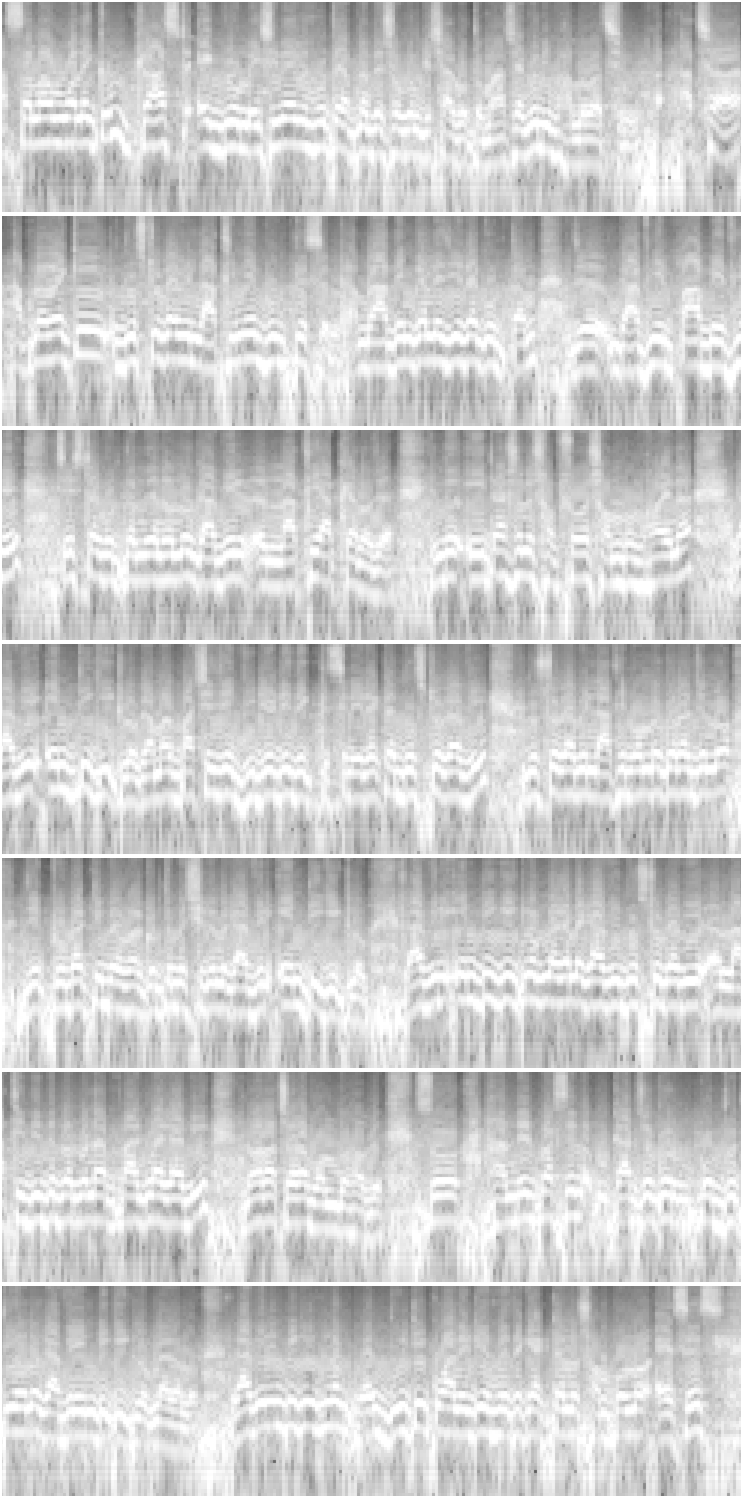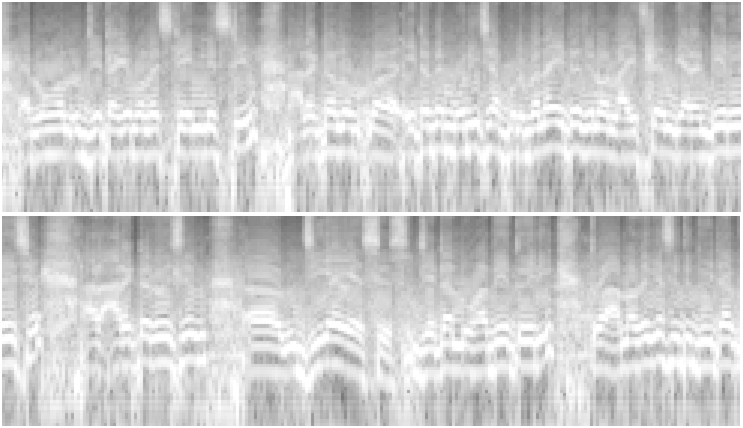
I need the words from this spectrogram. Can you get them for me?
আসসালামু আলাইকুম trust agro machinery হতে আপনাদের সকলকে স্বাগতম। আশা করি ভালো আছেন। আচ্ছা আপনারা কি দুষ্ট গাভীর লাথি নিয়ে ভুগতেছেন? আমরা আদিমকালে যেটা করতাম, যে গাভীর পা বেঁধে চেষ্টা করতাম যেন হলো গাভীর লাথি আটকানো যায়। কিন্তু এটা আসলে সবসময় সম্ভব হয় না। গাভীর এন্টি কিকলক আমার পাশে যে ভিডিওটি দেখতেছেন, এটা একটা দুষ্ট গাভী। দুষ্ট গাভীর লাথি বন্ধ করার জন্য যে প্রোডাক্টটি ব্যবহার করতে হবে, সেটা হলো গাভীর এন্টি কিকলক গাভীর এন্টি কিকলক লাগালে গাভী দুষ্ট গাভী লাথি দিতে পারবে না, পাগলা গাভী, নড়াচড়া বন্ধ হবে। সো হান্ড্রেড পার্সেন্ট কার্যকর পদ্ধতি হলো গাভীর এন্টি কিকলক লাগানো গাভীর এন্টি কিকলক দুইটি কোয়ালিটির হয়ে থাকে। একটা হলো সম্পূর্ণ এসএস এবং হলো যেটাকে বলে স্টেইনলেস স্টিল আরেকটা হলো এটাতে মরিচা পড়বে না। এটার জন্য লাইফ টাইম গ্যারান্টি রয়েছে। আর আরেকটা রয়েছে জিআইএসএস যেটা লোহা দিয়ে তৈরি। তো আমাদের কাছে দুইটা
